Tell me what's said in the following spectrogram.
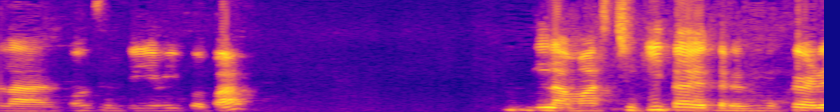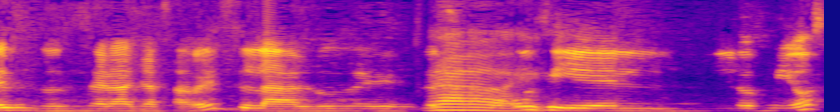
la consentida de mi papá, la más chiquita de tres mujeres, entonces era, ya sabes, la luz de, los y el, los míos.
